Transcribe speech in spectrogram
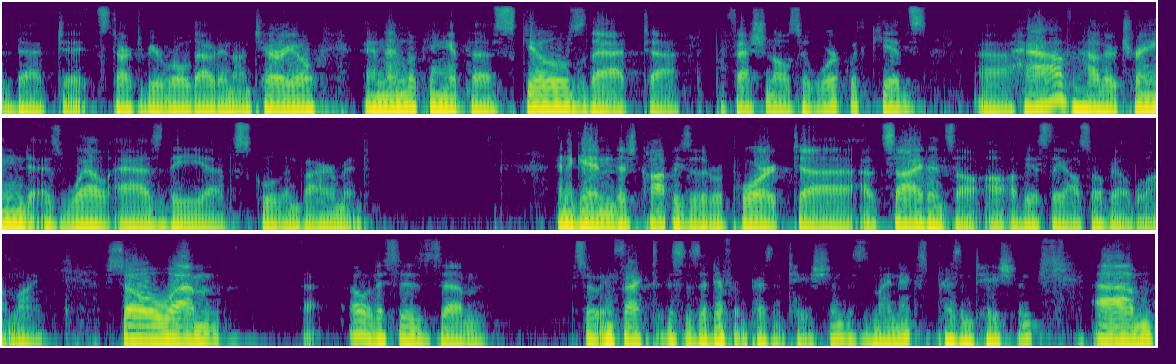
that it start to be rolled out in Ontario. And then looking at the skills that professionals who work with kids uh, have, how they're trained, as well as the, uh, the school environment. And again, there's copies of the report uh, outside, and it's obviously also available online. So, um, uh, oh, this is. Um, so, in fact, this is a different presentation. This is my next presentation. Um,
